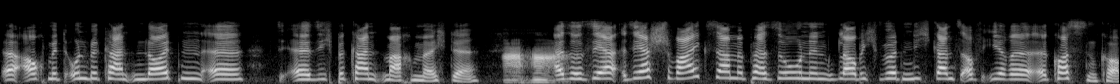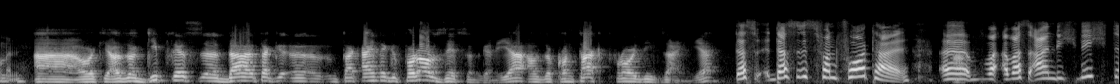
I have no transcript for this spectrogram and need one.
äh, auch mit unbekannten Leuten äh, äh, sich bekannt machen möchte. Aha. Also sehr, sehr schweigsame Personen, glaube ich, würden nicht ganz auf ihre äh, Kosten kommen. Ah, okay. Also gibt es äh, da, da, äh, da, einige Voraussetzungen, ja? Also kontaktfreudig sein, ja? Das, das ist von Vorteil. Äh, ah. Was eigentlich nicht, äh,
